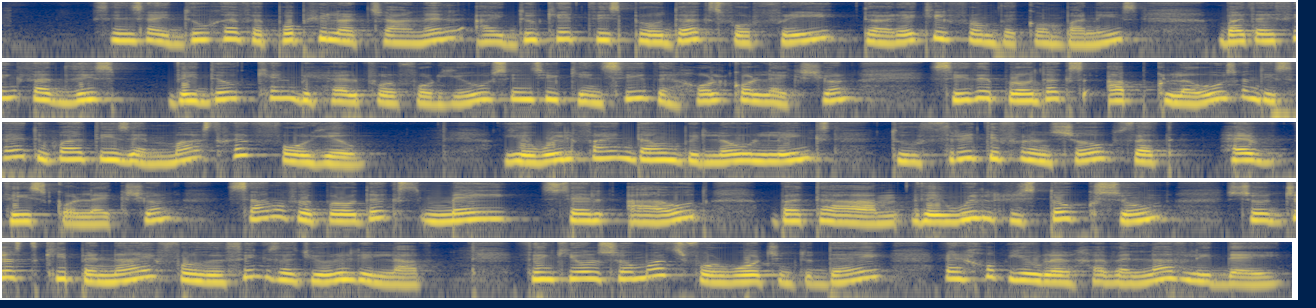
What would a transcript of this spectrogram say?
Since I do have a popular channel, I do get these products for free directly from the companies, but I think that these video can be helpful for you since you can see the whole collection, see the products up close and decide what is a must have for you. You will find down below links to three different shops that have this collection. Some of the products may sell out, but um, they will restock soon, so just keep an eye for the things that you really love. Thank you all so much for watching today and hope you will have a lovely day.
